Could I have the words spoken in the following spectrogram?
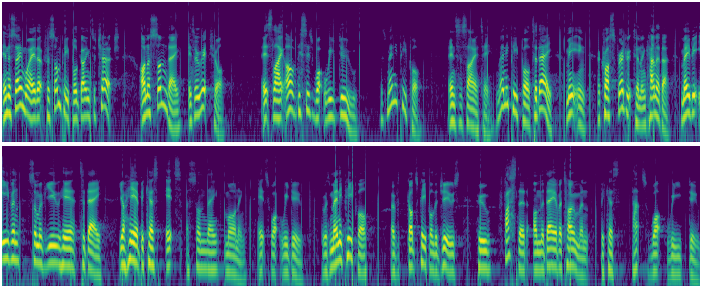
In the same way that for some people, going to church on a Sunday is a ritual. It's like, oh, this is what we do. There's many people in society, many people today meeting across Fredericton and Canada, maybe even some of you here today. You're here because it's a Sunday morning. It's what we do. There was many people of God's people, the Jews, who fasted on the Day of Atonement because that's what we do.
